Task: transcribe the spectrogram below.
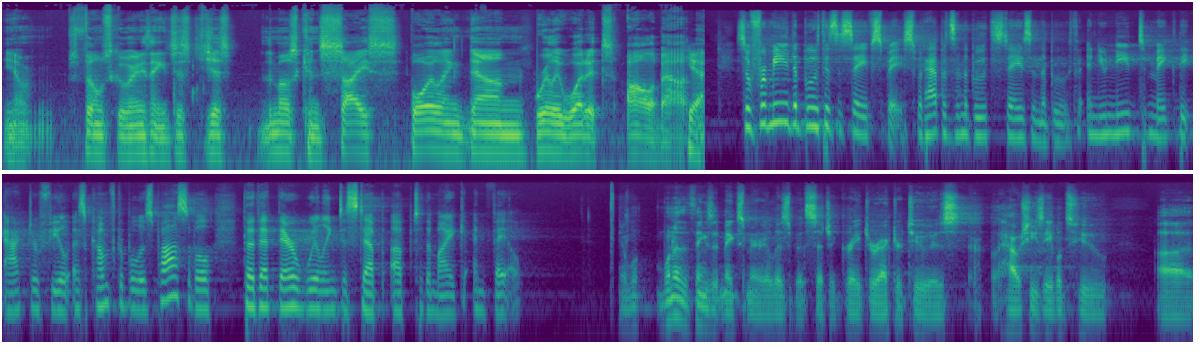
You know, film school or anything. Just just the most concise, boiling down really what it's all about. Yeah. So for me, the booth is a safe space. What happens in the booth stays in the booth. And you need to make the actor feel as comfortable as possible so that they're willing to step up to the mic and fail. And w- one of the things that makes Mary Elizabeth such a great director too is how she's able to uh,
